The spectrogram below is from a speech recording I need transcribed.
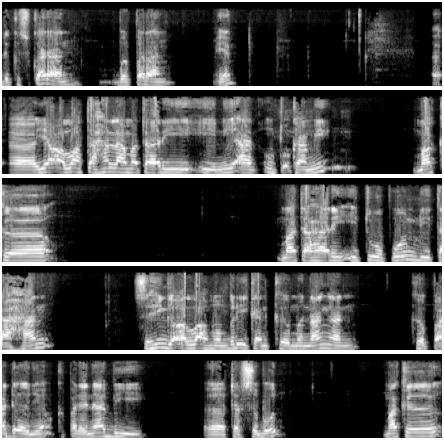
ada kesukaran berperang. Ya. Uh, ya Allah, tahanlah matahari ini untuk kami maka matahari itu pun ditahan sehingga Allah memberikan kemenangan kepadanya kepada nabi uh, tersebut maka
